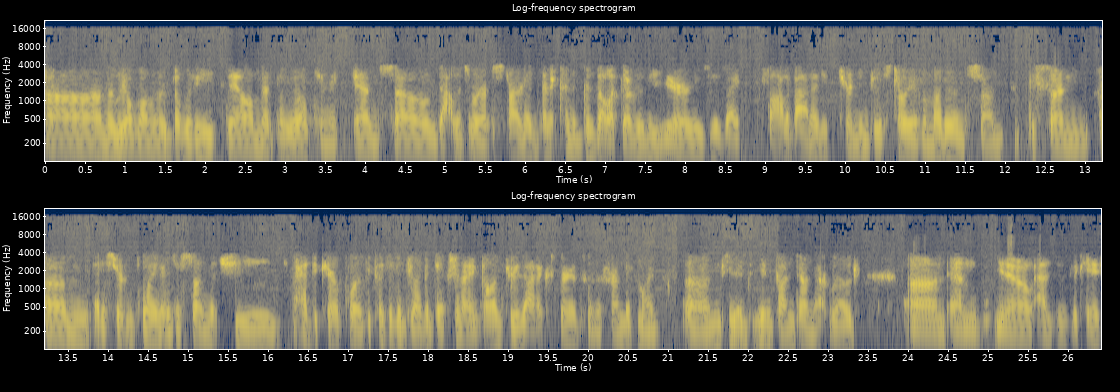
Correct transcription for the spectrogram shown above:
um, a real vulnerability. They all meant the world to me. And so that was where it started. And it kind of developed over the years as I thought about it. It turned into a story of a mother and son. The son, um, at a certain point, it was a son that she had to care for because of a drug addiction. I had gone through that experience with a friend of mine. Um, he, had, he had gone down that road. Um, and you know, as is the case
